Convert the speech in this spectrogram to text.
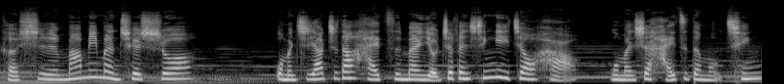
可是，妈咪们却说：我们只要知道孩子们有这份心意就好。”我们是孩子的母亲，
